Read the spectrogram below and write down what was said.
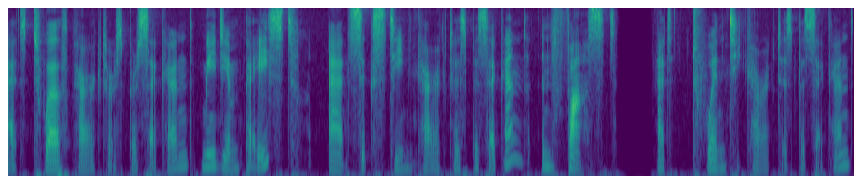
at 12 characters per second, medium paced at 16 characters per second and fast at 20 characters per second.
